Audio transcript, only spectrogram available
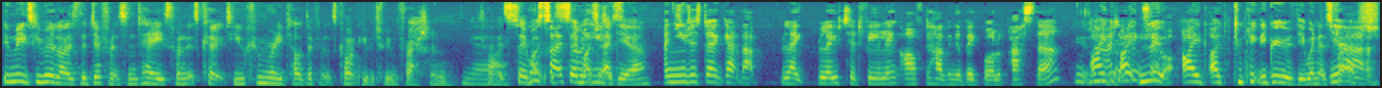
it makes you realise the difference in taste when it's cooked. You can really tell the difference, can't you, between fresh and Yeah, dry? it's so much, Also, it's so much you just- eggier. and you just don't get that like bloated feeling after having a big bowl of pasta. I, don't I, think so. Lou, I, I completely agree with you when it's yeah, fresh.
